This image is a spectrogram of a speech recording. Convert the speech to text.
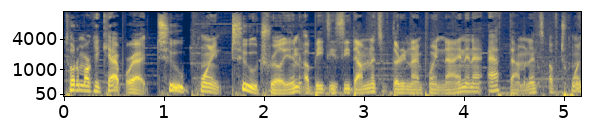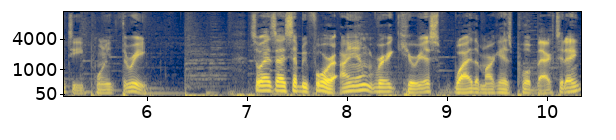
Total market cap, we're at 2.2 trillion, a BTC dominance of 39.9, and an ETH dominance of 20.3. So, as I said before, I am very curious why the market has pulled back today.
